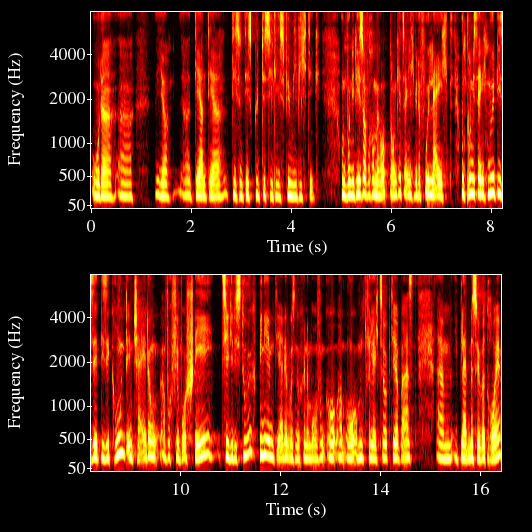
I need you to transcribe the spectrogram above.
oder äh, ja, äh, der und der, dies und das Gütesiegel ist für mich wichtig. Und wenn ich das einfach einmal habe, dann geht es eigentlich wieder voll leicht. Und darum ist eigentlich nur diese, diese Grundentscheidung, einfach für was stehe ich, ziehe ich das durch, bin ich eben der, der was nachher am, Anfang, am Abend vielleicht sagt, ja passt, ähm, ich bleibe mir selber treu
